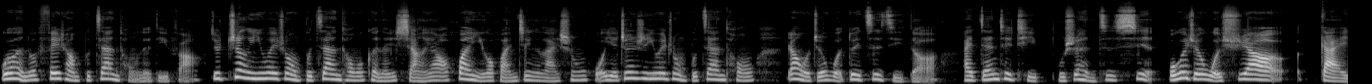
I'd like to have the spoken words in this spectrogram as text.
我有很多非常不赞同的地方。就正因为这种不赞同，我可能想要换一个环境来生活。也正是因为这种不赞同，让我觉得我对自己的 identity 不是很自信。我会觉得我需要改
